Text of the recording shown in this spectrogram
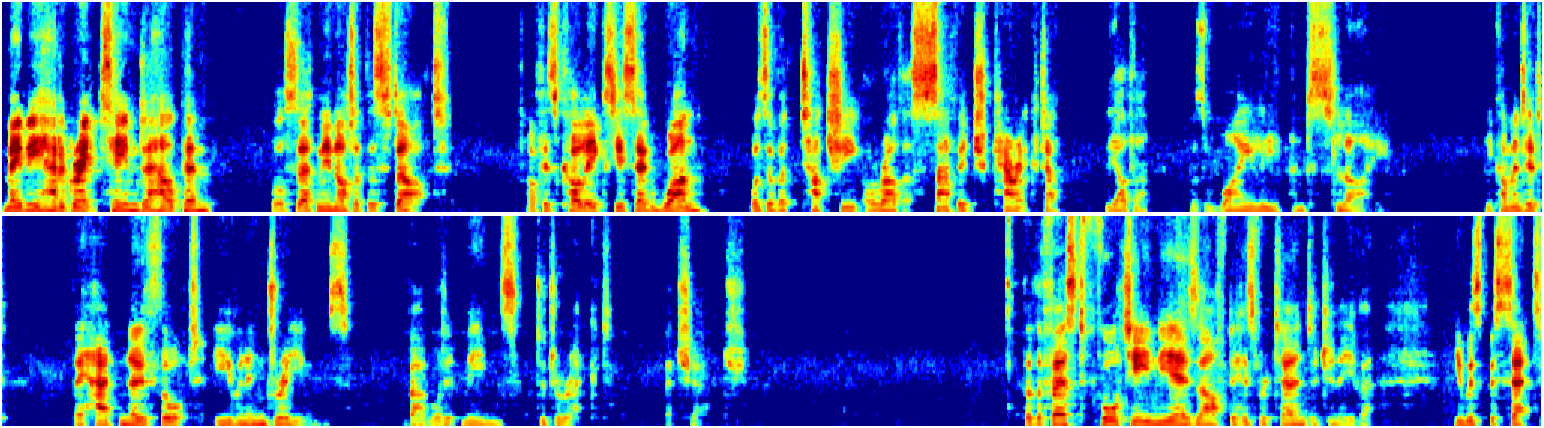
Maybe he had a great team to help him? Well, certainly not at the start. Of his colleagues, he said one was of a touchy or rather savage character, the other was wily and sly. He commented, they had no thought, even in dreams, about what it means to direct a church. For the first 14 years after his return to Geneva, he was beset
